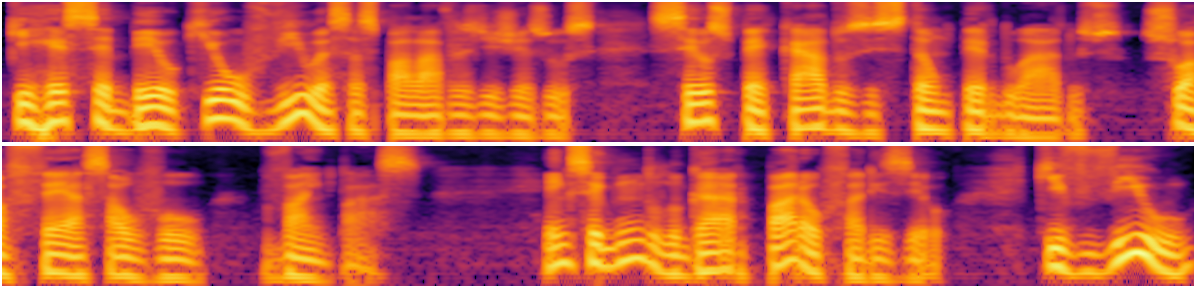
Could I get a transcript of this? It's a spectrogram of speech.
que recebeu, que ouviu essas palavras de Jesus: Seus pecados estão perdoados, sua fé a salvou, vá em paz. Em segundo lugar, para o fariseu, que viu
